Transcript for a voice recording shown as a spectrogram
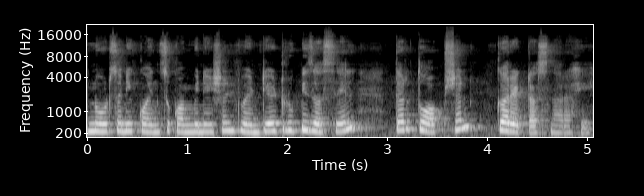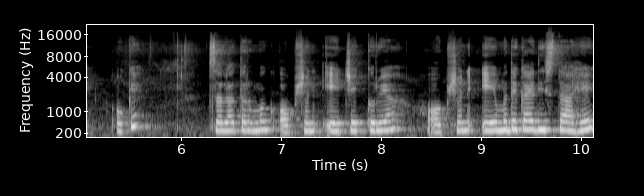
नोट्स आणि कॉईनचं कॉम्बिनेशन ट्वेंटी एट रुपीज असेल तर तो ऑप्शन करेक्ट असणार आहे. ओके? चला तर मग ऑप्शन ए चेक करूया. ऑप्शन एमध्ये काय दिसतं आहे?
